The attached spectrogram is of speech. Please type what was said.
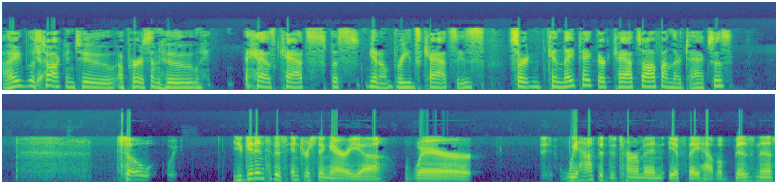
I was yeah. talking to a person who has cats, you know, breeds cats. He's certain. Can they take their cats off on their taxes? So you get into this interesting area where we have to determine if they have a business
